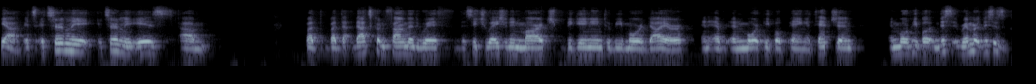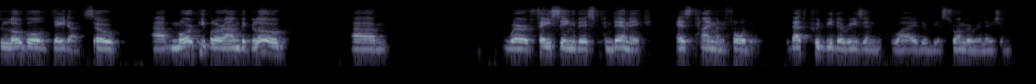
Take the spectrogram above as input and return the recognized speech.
Yeah, it's it certainly it certainly is, um, but but th- that's confounded with the situation in March beginning to be more dire and and more people paying attention and more people. And this remember this is global data, so uh, more people around the globe um, were facing this pandemic as time unfolded. That could be the reason why there'd be a stronger relation.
